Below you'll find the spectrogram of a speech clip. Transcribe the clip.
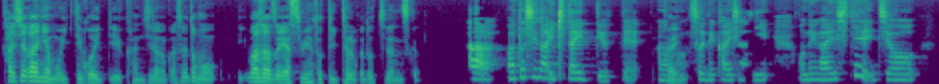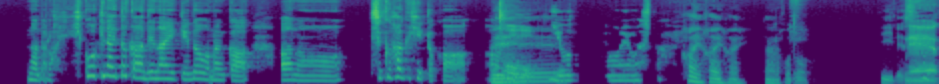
会社側にはもう行ってこいっていう感じなのかそれともわざわざ休みを取って行ったのかどっちなんですか？あ私が行きたいって言ってあの、はいそれで会社にお願いして一応なんだろう飛行機代とかは出ないけどなんかあの宿泊費とかあの、いいよってもらいました。はいはいはい。なるほど。いいですね。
